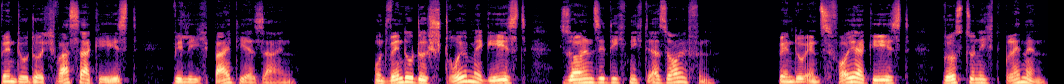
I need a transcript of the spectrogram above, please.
Wenn du durch Wasser gehst, will ich bei dir sein. Und wenn du durch Ströme gehst, sollen sie dich nicht ersäufen. Wenn du ins Feuer gehst, wirst du nicht brennen,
